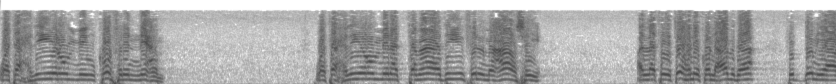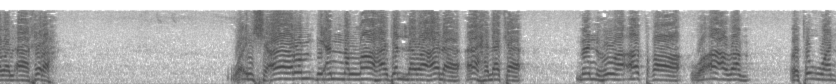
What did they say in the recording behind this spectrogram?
وتحذير من كفر النعم وتحذير من التمادي في المعاصي. التي تهلك العبد في الدنيا والآخرة. وإشعار بأن الله جل وعلا أهلك من هو أطغى وأعظم عتوا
